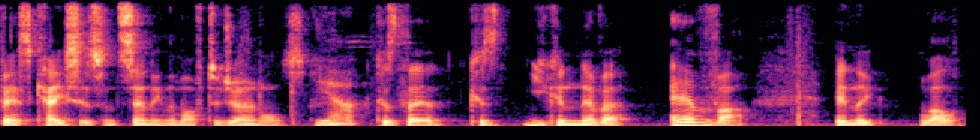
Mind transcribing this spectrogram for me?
best cases and sending them off to journals. Yeah. because they because you can never ever in the well,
